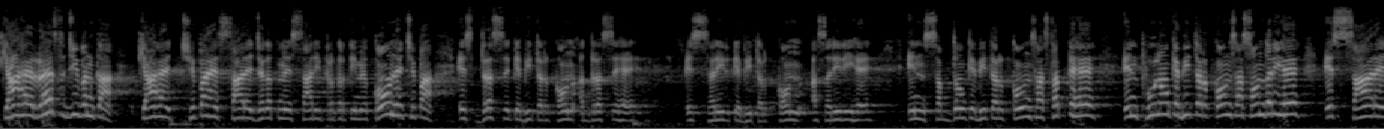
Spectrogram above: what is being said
क्या है रहस्य जीवन का क्या है छिपा है सारे जगत में, सारी प्रकृति में? कौन है छिपा? इस दृश्य के भीतर कौन अदृश्य है? इस शरीर के भीतर कौन अशरीरी है? इन शब्दों के भीतर कौन सा सत्य है? इन फूलों के भीतर कौन सा सौंदर्य है? इस सारे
